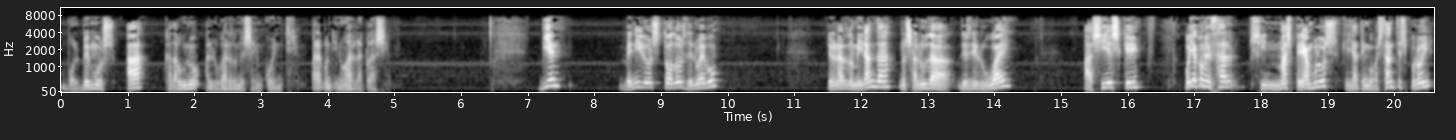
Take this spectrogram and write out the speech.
volvemos a cada uno al lugar donde se encuentre para continuar la clase. Bien, venidos todos de nuevo. Leonardo Miranda nos saluda desde Uruguay. Así es que voy a comenzar sin más preámbulos, que ya tengo bastantes por hoy,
